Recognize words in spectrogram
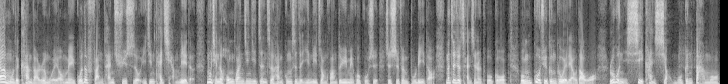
大摩的看法认为，哦，美国的反弹趋势哦已经太强烈的，目前的宏观经济政策和公司的盈利状况对于美国股市是十分不利的，哦，那这就产生了脱钩。我们过去跟各位聊到，哦，如果你细看小摩跟大摩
